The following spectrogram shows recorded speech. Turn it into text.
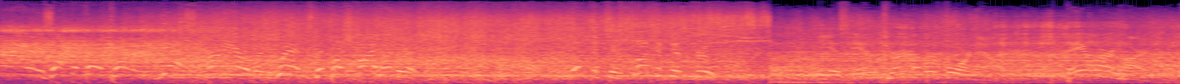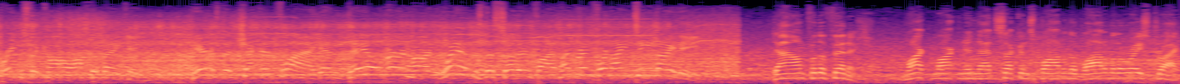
Here he is at the fourth corner. Yes, Ernie Irvan wins the Busch 500. Look at this. Look at this group. He is in turn number four now. Dale Earnhardt brings the car off the banking. Here's the checkered flag, and Dale Earnhardt wins the Southern 500 for 1990. Down for the finish. Mark Martin in that second spot on the bottom of the racetrack.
